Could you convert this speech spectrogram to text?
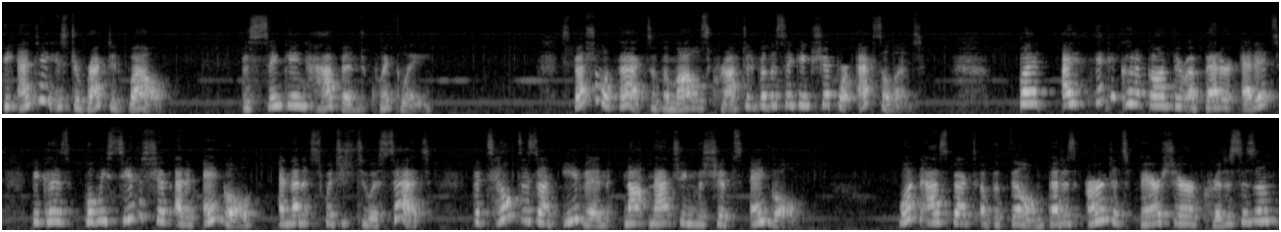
the ending is directed well. The sinking happened quickly. Special effects of the models crafted for the sinking ship were excellent. But I think it could have gone through a better edit because when we see the ship at an angle and then it switches to a set, the tilt is uneven, not matching the ship's angle. One aspect of the film that has earned its fair share of criticism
